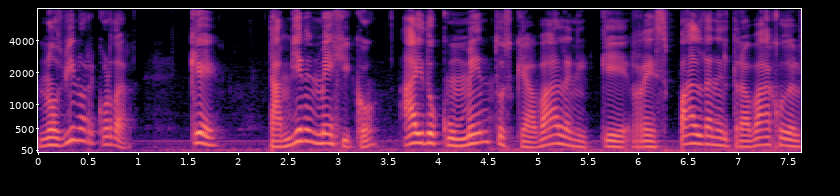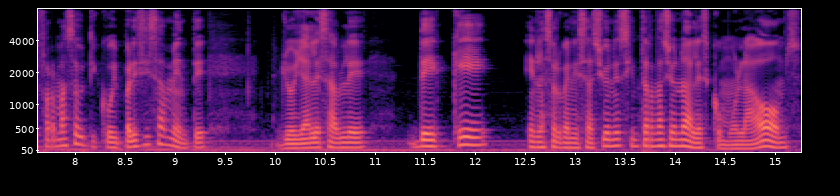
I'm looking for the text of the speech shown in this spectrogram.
nos vino a recordar que también en México hay documentos que avalan y que respaldan el trabajo del farmacéutico y precisamente yo ya les hablé de que en las organizaciones internacionales como la OMS,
